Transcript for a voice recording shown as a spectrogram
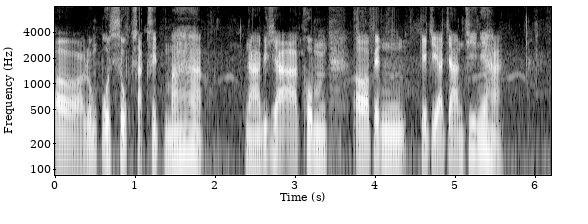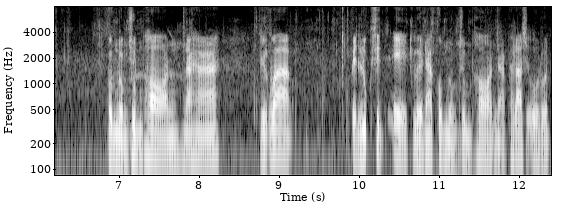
เออหลวงปู่สุขศักดิ์สิทธิ์มากนะวิทยาอาคมเออเป็นเกจิอาจารย์ที่เนี่ยฮะกรมหลวงชุมพรนะฮะเรียกว่าเป็นลูกศิษย์เอกเลยนะกรมหลวงชุมพรเนี่ยพระราชโอรส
